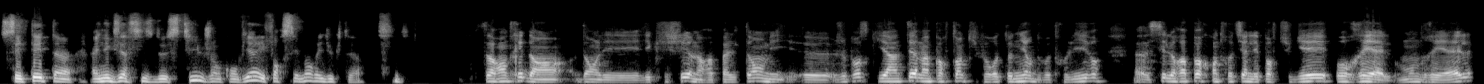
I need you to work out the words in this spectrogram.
c'était un, un exercice de style, j'en conviens, et forcément réducteur. rentrer dans, les, clichés, on n'aura pas le temps, mais euh, je pense qu'il y a un thème important qu'il faut retenir de votre livre, euh, c'est le rapport qu'entretiennent les Portugais au réel, au monde réel.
